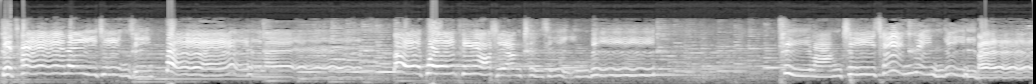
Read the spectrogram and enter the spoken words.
叠彩雷惊醒北来，带归飘香趁心鼻，天狼七情云一带。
